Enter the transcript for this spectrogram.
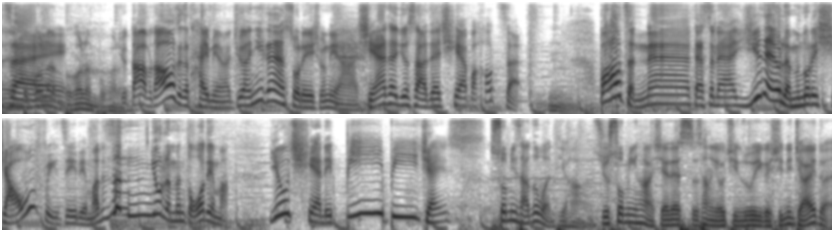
在不可能，不可能，不可能，就打不到这个台面了。就像你刚才说的，兄弟啊，现在就是啥子钱不好挣，嗯，不好挣呢，但是呢，依然有那么多的消费者的嘛，人有那么多的嘛。有钱的比比皆是，说明啥子问题哈？就说明哈，现在市场又进入一个新的阶段，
